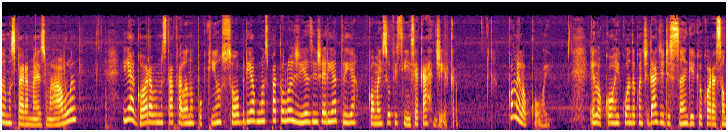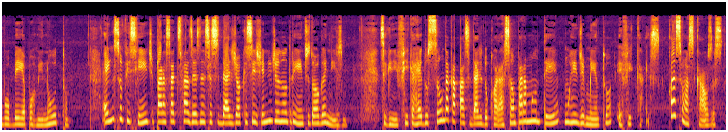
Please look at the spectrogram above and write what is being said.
Vamos para mais uma aula. E agora vamos estar falando um pouquinho sobre algumas patologias em geriatria, como a insuficiência cardíaca. Como ela ocorre? Ela ocorre quando a quantidade de sangue que o coração bombeia por minuto é insuficiente para satisfazer as necessidades de oxigênio e de nutrientes do organismo. Significa redução da capacidade do coração para manter um rendimento eficaz. Quais são as causas?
